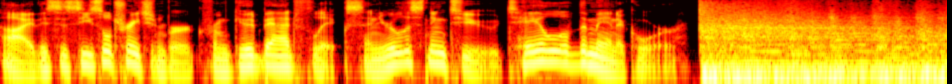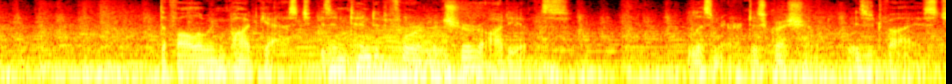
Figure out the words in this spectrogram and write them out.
Hi, this is Cecil Trachenberg from Good Bad Flicks, and you're listening to Tale of the Manticore. The following podcast is intended for a mature audience. Listener discretion is advised.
